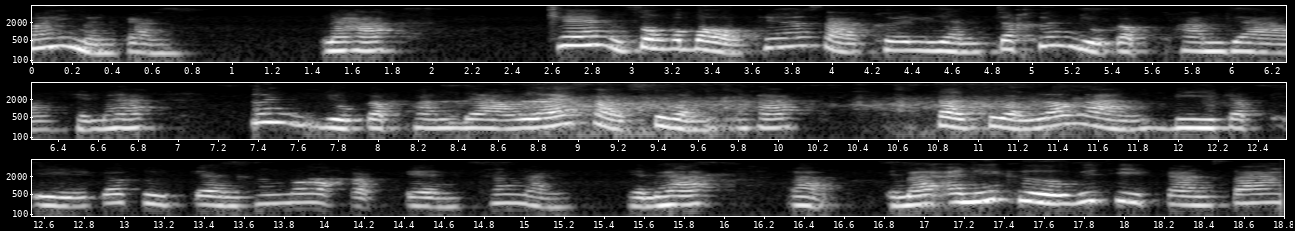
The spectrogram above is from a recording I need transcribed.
ไม่เหมือนกันนะคะ เช่น ทรงกระบอกที่นักศึกษาเคยเรียนจะขึ้นอยู่กับความยาวเห็นไหมคะขึ้นอยู่กับความยาวและสัดส่วนนะคะ สัดส่วนระหว่าง B กับ A ก็คือแกนข้างนอกกับแกนข้างในเห็นไหมคะอะเห็นไหมอันนี้คือวิธีการสร้าง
